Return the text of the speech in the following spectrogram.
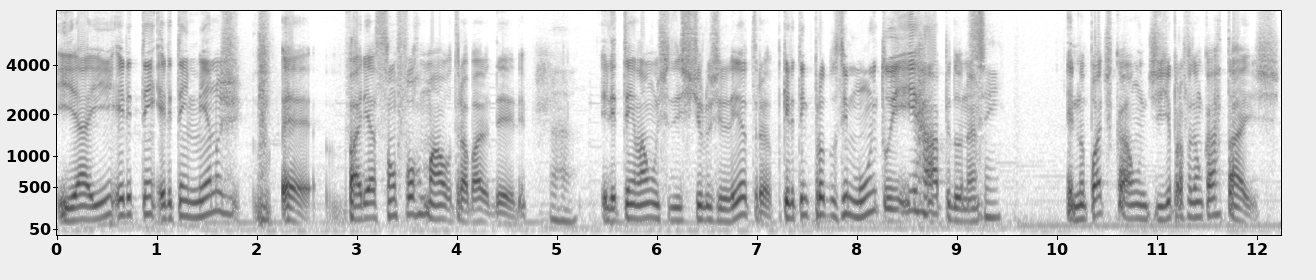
E aí ele tem, ele tem menos é, variação formal o trabalho dele. Uhum. Ele tem lá uns estilos de letra, porque ele tem que produzir muito e, e rápido, né? Sim. Ele não pode ficar um dia para fazer um cartaz.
